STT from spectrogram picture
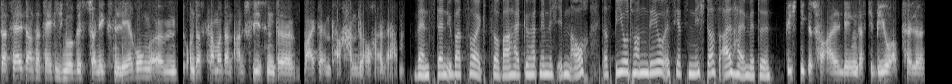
Das hält dann tatsächlich nur bis zur nächsten Leerung ähm, und das kann man dann anschließend äh, weiter im Fachhandel auch erwerben. Wenn's denn überzeugt. Zur Wahrheit gehört nämlich eben auch, das Biotonnen-Deo ist jetzt nicht das Allheilmittel. Wichtig ist vor allen Dingen, dass die Bioabfälle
